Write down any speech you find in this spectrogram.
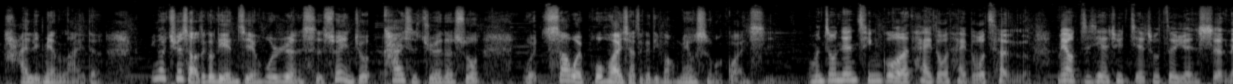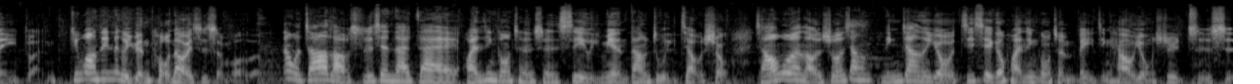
海里面来的。因为缺少这个连接或认识，所以你就开始觉得说，我稍微破坏一下这个地方没有什么关系。我们中间经过了太多太多层了，没有直接去接触最原始的那一端，已经忘记那个源头到底是什么了。那我知道老师现在在环境工程学系里面当助理教授，想要问问老师说，像您这样的有机械跟环境工程背景，还有永续知识，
